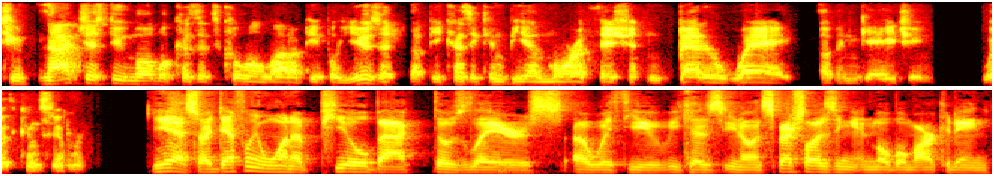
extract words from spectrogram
to not just do mobile because it's cool and a lot of people use it, but because it can be a more efficient and better way of engaging with consumers. Yeah, so I definitely want to peel back those layers uh, with you because you know, in specializing in mobile marketing,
